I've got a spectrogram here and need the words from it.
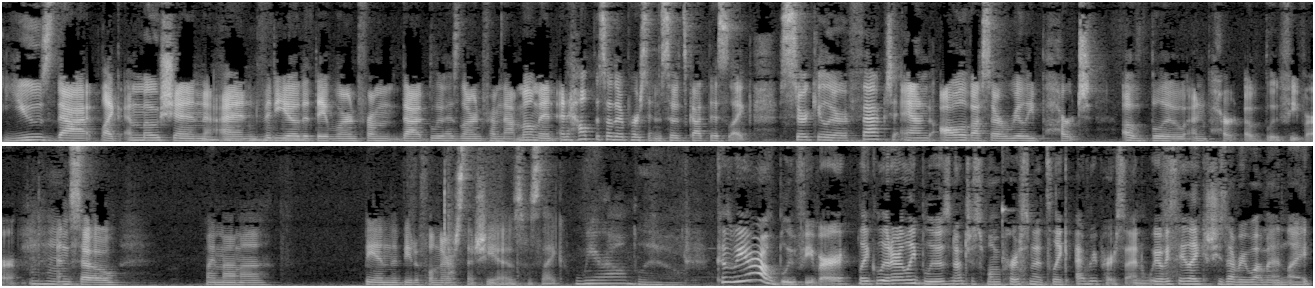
use that like emotion mm-hmm, and mm-hmm, video mm-hmm. that they've learned from that blue has learned from that moment and help this other person so it's got this like circular effect and all of us are really part of blue and part of blue fever and so my mama being the beautiful nurse that she is was like we're all blue Because we are all blue fever. Like, literally, blue is not just one person, it's like every person. We always say, like, she's every woman. Like,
